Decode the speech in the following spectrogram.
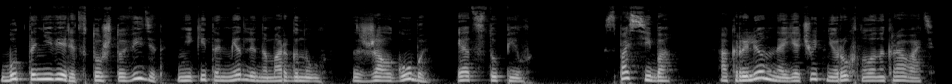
Будто не верит в то, что видит, Никита медленно моргнул, сжал губы и отступил. «Спасибо». Окрыленная, я чуть не рухнула на кровать.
